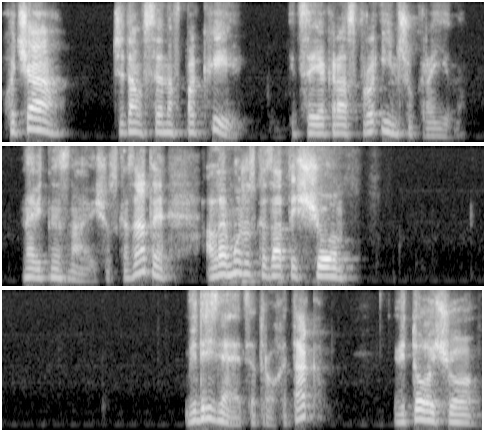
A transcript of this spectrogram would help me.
Хоча чи там все навпаки, і це якраз про іншу країну. Навіть не знаю, що сказати, але можу сказати, що відрізняється трохи так від того, що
